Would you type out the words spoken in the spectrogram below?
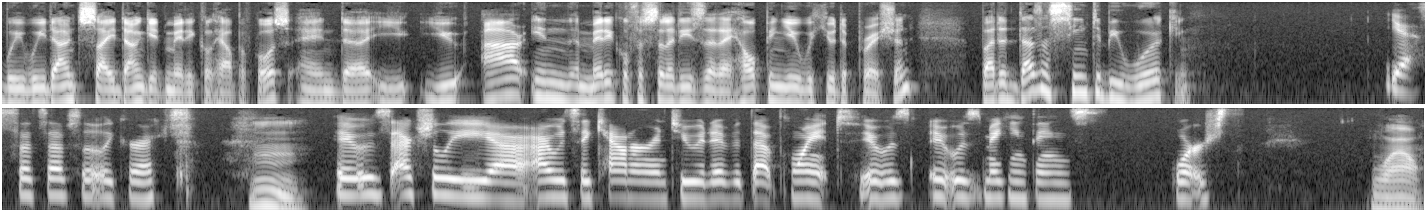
we, we don't say don't get medical help, of course, and uh, you, you are in the medical facilities that are helping you with your depression, but it doesn't seem to be working. Yes, that's absolutely correct. Hmm. It was actually, uh, I would say, counterintuitive at that point. It was, it was making things worse. Wow.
